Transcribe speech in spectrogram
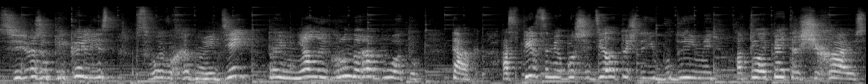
Сережа приколист в свой выходной день променяла игру на работу. Так, а с перцем я больше дела точно не буду иметь, а то опять расчихаюсь.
